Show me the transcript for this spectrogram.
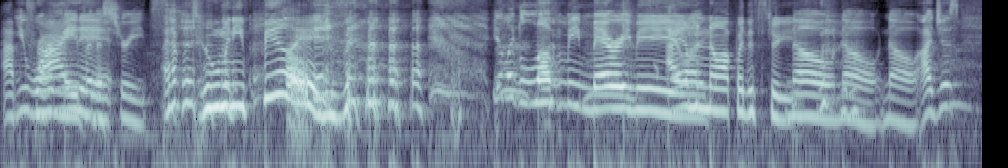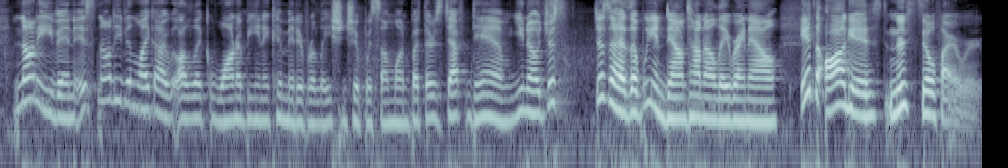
I've you tried made for the streets. I have too many feelings. You're like, love me, marry me. I am like- not for the street. No, no, no. I just not even. It's not even like I, I like want to be in a committed relationship with someone. But there's def damn, you know, just just a heads up. We in downtown LA right now. It's August and there's still fireworks.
